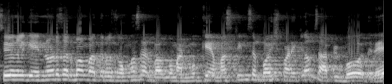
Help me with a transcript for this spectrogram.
ஸோ இவங்களுக்கு என்னோட சார்பாக பார்த்துட்டு உங்க சார் பார்க்கும் முக்கிய மஸ்டிங் சார் விஷ் பண்ணிக்கலாம். ஹாப்பி பர்த்டே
